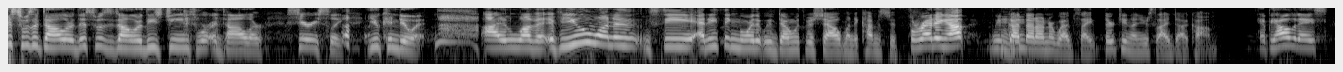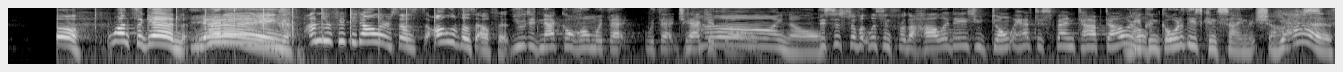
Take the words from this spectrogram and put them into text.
This was a dollar, this was a dollar, these jeans were a dollar. Seriously, you can do it. I love it. If you want to see anything more that we've done with Michelle when it comes to threading up, we've mm -hmm. got mm-hmm. that on our website, 13onyourside.com. Happy holidays. Oh, once again, Yay. winning under $50, those, all of those outfits. You did not go home with that with that jacket though. Oh, though. I know. This is so. But listen, for the holidays, you don't have to spend top dollar. You can go to these consignment shops. Yes,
